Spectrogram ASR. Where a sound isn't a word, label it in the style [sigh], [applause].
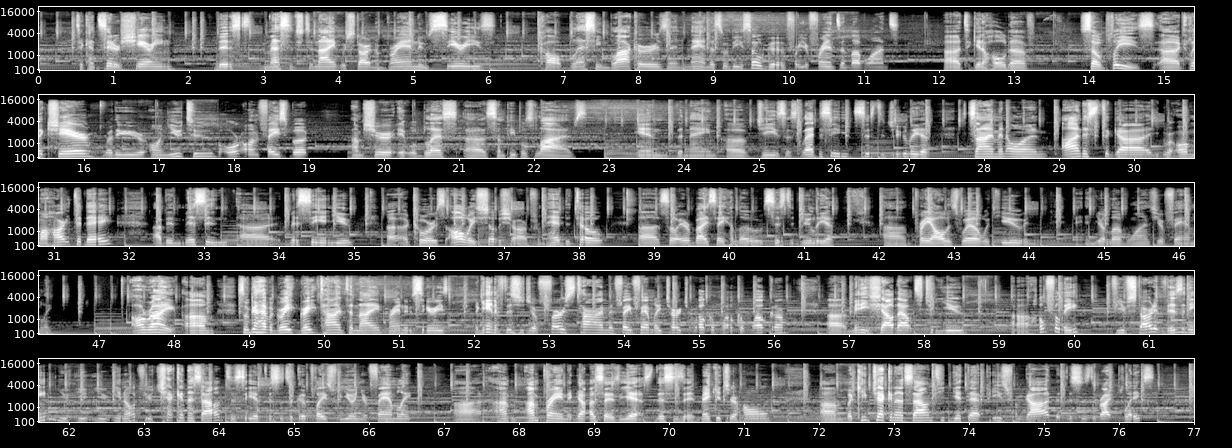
to consider sharing this message tonight. We're starting a brand new series called Blessing Blockers. And man, this would be so good for your friends and loved ones uh, to get a hold of. So please uh, click share, whether you're on YouTube or on Facebook. I'm sure it will bless uh, some people's lives in the name of Jesus. Glad to see Sister Julia Simon on. Honest to God, you were on my heart today. I've been missing, uh, miss seeing you of course, always show sharp from head to toe. Uh, so everybody say hello, Sister Julia. Uh, pray all is well with you and, and your loved ones, your family. All right. Um, so we're gonna have a great, great time tonight. Brand new series. Again, if this is your first time at Faith Family Church, welcome, welcome, welcome. Uh, many shout outs to you. Uh, hopefully, if you've started visiting, you, you, you, you, know, if you're checking us out to see if this is a good place for you and your family, uh, I'm, I'm praying that God says, yes, this is it. Make it your home. Um, but keep checking us out until you get that peace from God that this is the right place.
